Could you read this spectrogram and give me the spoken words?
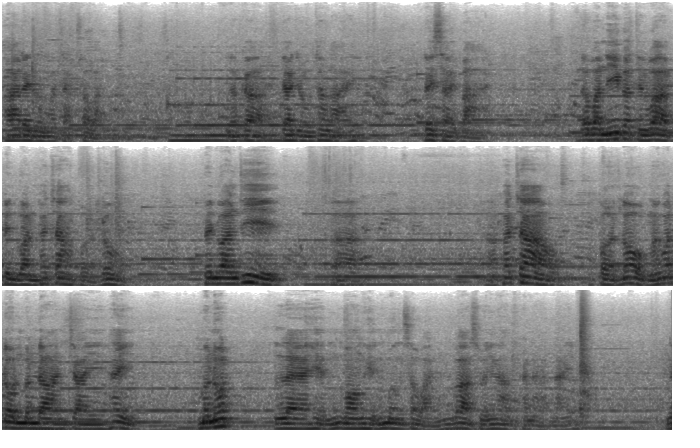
พระได้ลงมาจากสวรรค์ แล้วก็ญาติโยมทั้งหลายได้ใส่บาตร แล้ววันนี้ก็ถือว่าเป็นวันพระเจ้าเปิดโลก เป็นวันที่พระเจ้าเปิดโลกหมายว่าดลบันดาลใจให้มนุษย์แลเห็นมองเห็นเมืองสวรรค์ว่าสวยงามขนาดไหน ใน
